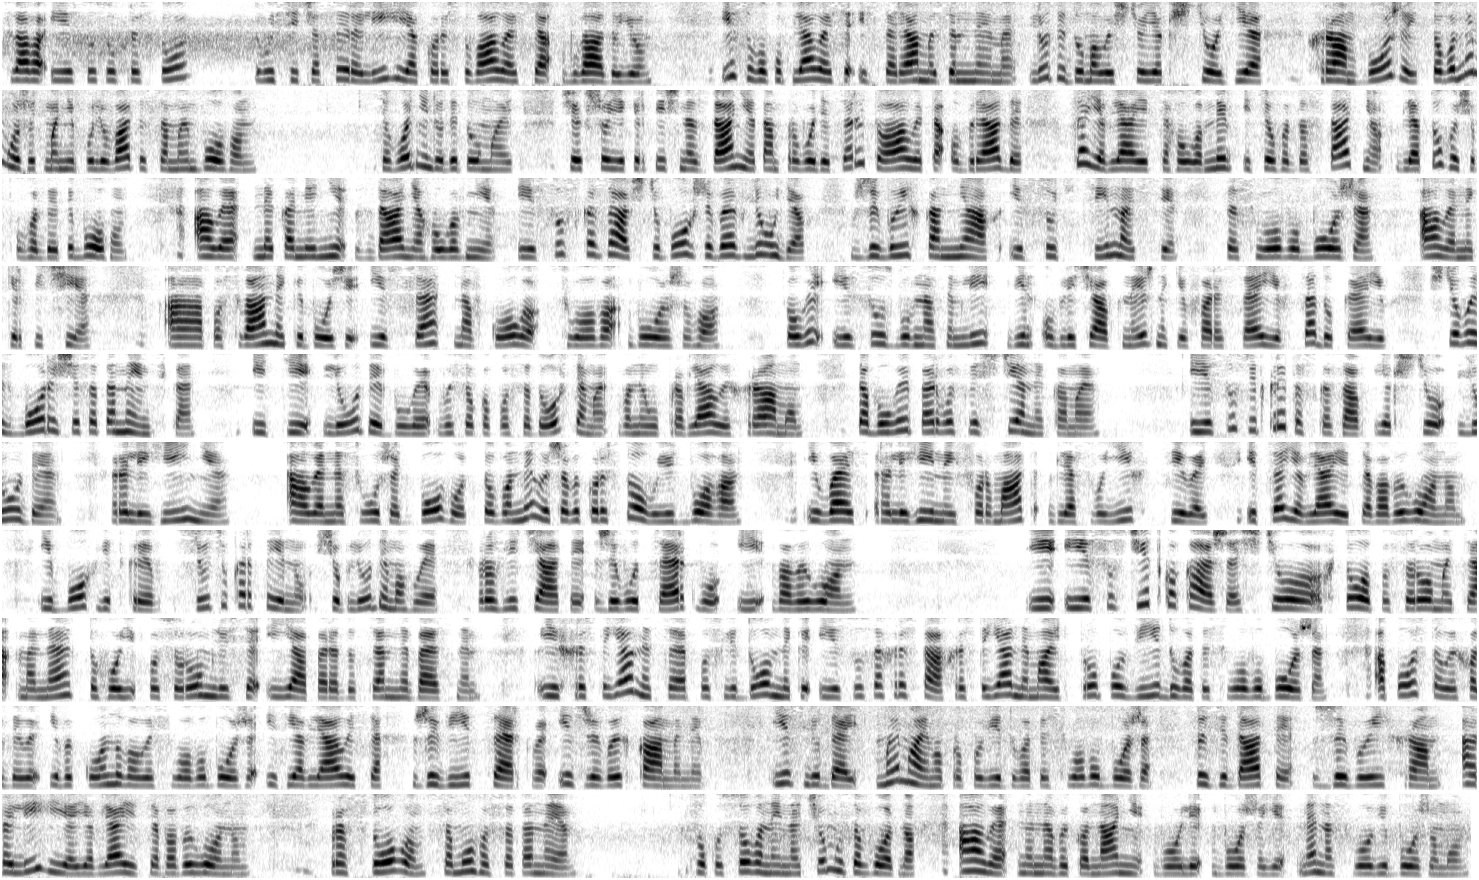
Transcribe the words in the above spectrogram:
Слава Ісусу Христу! В усі часи релігія користувалася владою і совокуплялася із царями земними. Люди думали, що якщо є храм Божий, то вони можуть маніпулювати самим Богом. Сьогодні люди думають, що якщо є кирпічне здання, там проводяться ритуали та обряди, це являється головним і цього достатньо для того, щоб угодити Богу. Але не кам'яні здання головні. Ісус сказав, що Бог живе в людях, в живих камнях, і суть цінності це Слово Боже, але не кирпичі, а посланники Божі і все навколо Слова Божого. Коли Ісус був на землі, Він облічав книжників, фарисеїв, садукеїв, що ви зборище сатанинське. І ті люди були високопосадовцями, вони управляли храмом та були первосвященниками. І Ісус відкрито сказав: якщо люди релігійні, але не служать Богу, то вони лише використовують Бога і весь релігійний формат для своїх цілей, і це являється Вавилоном. І Бог відкрив всю цю картину, щоб люди могли розлічати живу церкву і Вавилон. І Ісус чітко каже, що хто посоромиться мене, того й посоромлюся і я перед Отцем Небесним. І християни це послідовники Ісуса Христа. Християни мають проповідувати Слово Боже. Апостоли ходили і виконували Слово Боже, і з'являлися живі церкви із живих каменів. Із людей ми маємо проповідувати Слово Боже, созідати живий храм. А релігія являється Вавилоном, престолом самого сатани сфокусований на чому завгодно, але не на виконанні волі Божої, не на Слові Божому.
